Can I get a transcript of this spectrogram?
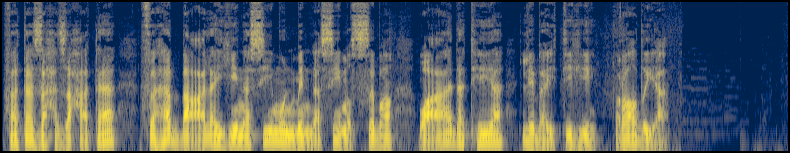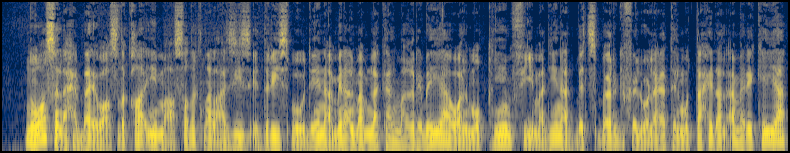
فتزحزحتا فهب عليه نسيم من نسيم الصبا وعادت هي لبيته راضية. نواصل أحبائي وأصدقائي مع صديقنا العزيز إدريس بودينا من المملكة المغربية والمقيم في مدينة بيتسبرغ في الولايات المتحدة الأمريكية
